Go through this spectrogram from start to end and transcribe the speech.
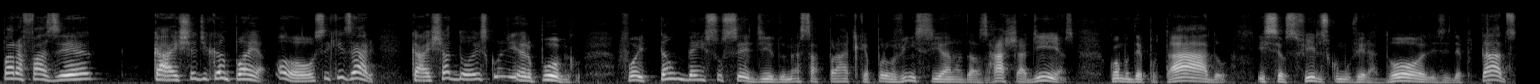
para fazer caixa de campanha, ou, se quiserem, caixa 2 com dinheiro público. Foi tão bem sucedido nessa prática provinciana das rachadinhas, como deputado, e seus filhos como vereadores e deputados,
